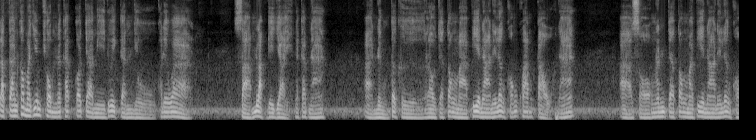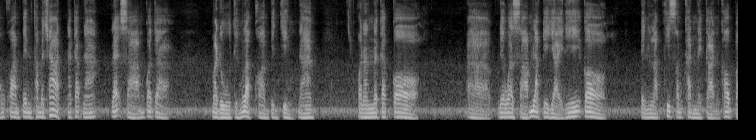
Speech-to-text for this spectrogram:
หลักการเข้ามาเยี่ยมชมนะครับ ก็จะมีด้วยกันอยู่เขาเรียกว่าสามหลักใหญ่ๆนะครับนะอ่าหนึ่งก็คือเราจะต้องมาพิจารณาในเรื่องของความเก่านะอ่าสองนั้นจะต้องมาพิจารณาในเรื่องของความเป็นธรรมชาตินะครับนะ และ 3 ก็จะมาดูถึงหลักความเป็นจริงนะ ราะนั้นนะครับก็เรียกว่า 3 หลักใหญ่ ๆ นี้ก็เป็นหลักที่สำคัญในการเข้าไป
